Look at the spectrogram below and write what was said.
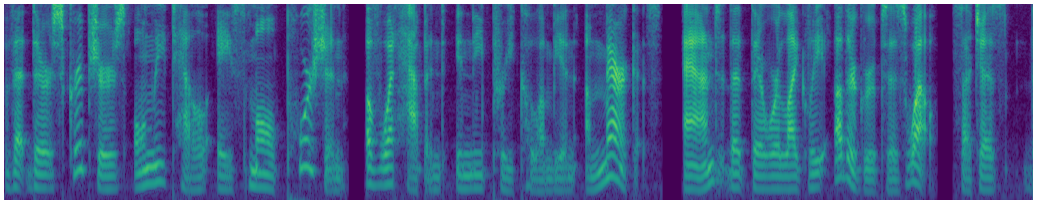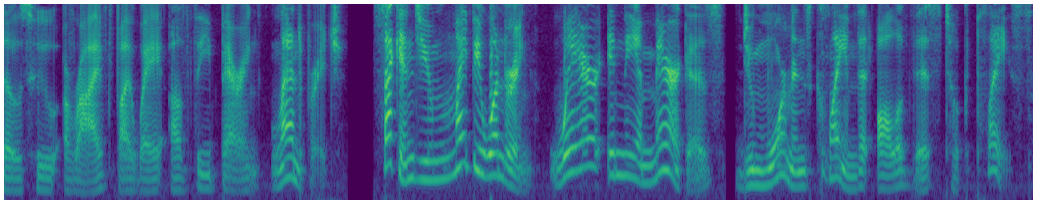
that their scriptures only tell a small portion of what happened in the pre Columbian Americas, and that there were likely other groups as well, such as those who arrived by way of the Bering Land Bridge. Second, you might be wondering where in the Americas do Mormons claim that all of this took place?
